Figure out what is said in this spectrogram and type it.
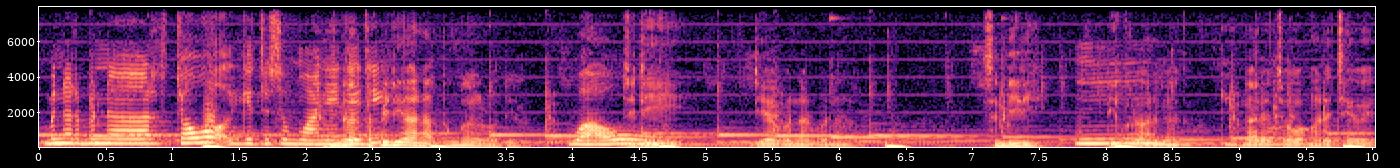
benar-benar cowok gitu semuanya Enggak, jadi tapi dia anak tunggal loh dia. wow Jadi dia benar-benar sendiri di Hmm, keluarga tuh. gitu. Nggak ada cowok, nggak ada cewek.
